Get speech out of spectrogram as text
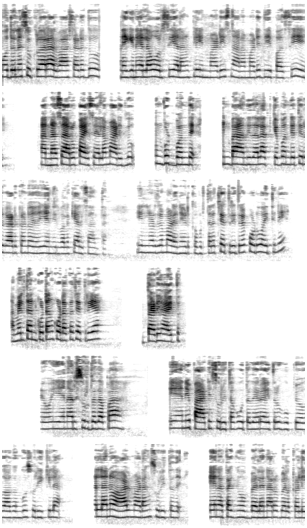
ಮೊದಲನೇ ಶುಕ್ರವಾರ ಅಲ್ವಾ ಆಸಾಡೋದು ಮನೆಗಿನ ಎಲ್ಲ ಒರೆಸಿ ಕ್ಲೀನ್ ಮಾಡಿ, ಸ್ನಾನ ಮಾಡಿ, ದೀಪ ಹಸಿ ಅನ್ನ, ಸಾರು, ಪಾಯಸ ಎಲ್ಲ ಮಾಡಿದ್ಲು. ಅಂದ್ಬಿಟ್ಟು ಬಂದೆ. ಇನ್ ಬಂದಿದ್ದಲ್ಲ ಅದಕ್ಕೆ ಬಂದೆ ತಿರ್ಗಾಡ್ಕೊಂಡು ಏನಿಲ್ವಲ್ಲ ಕೆಲಸ ಅಂತ. ಇಲ್ಲಿ ನೋಡಿದ್ರೆ ಮಳೆನೇ ಹಿಡ್ಕೊಬಿಡ್ತಾರೆ. ಛತ್ರಿ ಇದ್ರೆ ಕೊಡು, ಹೋಯ್ತೀನಿ. ಆಮೇಲೆ ತಂದ್ಕೊಟ್ಟಂಗೆ ಕೊಡಕ ಛತ್ರಿಯ ತಡಿ, ಆಯ್ತು. ಅಯ್ಯೋ, ಏನಾರು ಸುರಿದದಪ್ಪ? ಏನಿ ಪಾಟಿ ಸುರಿತಾ ಕೂತದೆ? ರೈತರಿಗೆ ಉಪಯೋಗ ಆಗಂಗೂ ಸುರಿಕಿಲ್ಲ. ಎಲ್ಲಾನು ಹಾಳು ಮಾಡಂಗೆ ಸುರಿತದೆ. ಏನತ್ತಾಗ ಬೆಳೆನಾರು ಬೆಳ್ಕೊಳ್ಳಿ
